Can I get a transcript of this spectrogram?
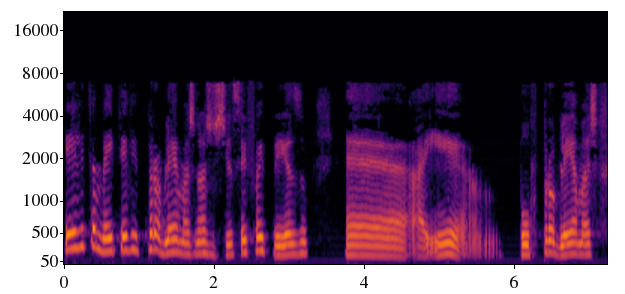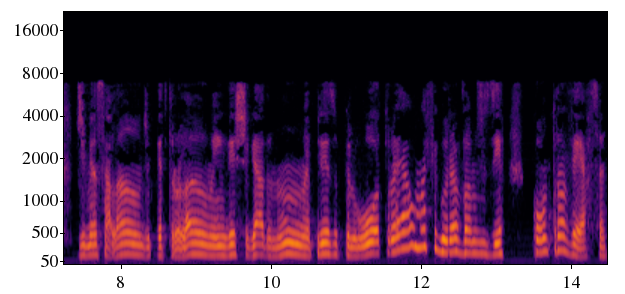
ele também teve problemas na justiça e foi preso é, aí por problemas de mensalão, de petrolão, é investigado num, é preso pelo outro, é uma figura, vamos dizer, controversa.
